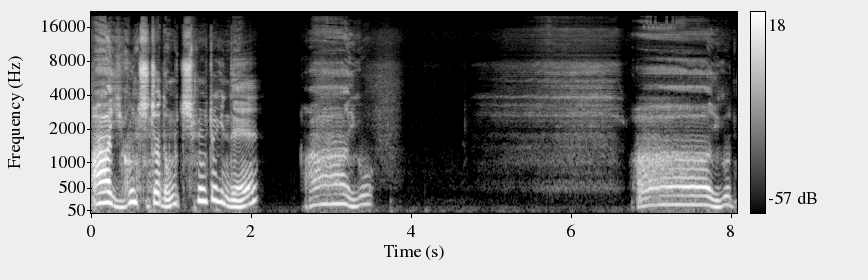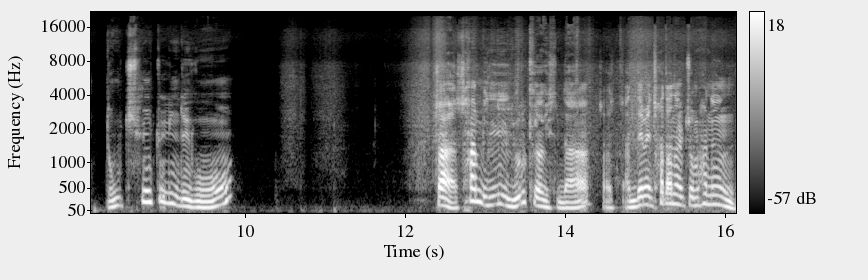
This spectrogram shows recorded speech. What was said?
아, 이건 진짜 너무 치명적인데. 아, 이거. 아, 이거 너무 치명적인데, 이거. 자, 311 요렇게 가겠습니다. 자, 안 되면 차단을 좀 하는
